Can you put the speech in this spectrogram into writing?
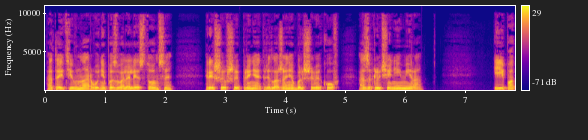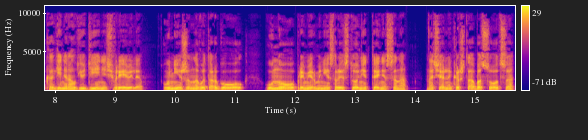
отойти в Нарву не позволяли эстонцы, решившие принять предложение большевиков о заключении мира. И пока генерал Юденич в Ревеле униженно выторговывал у нового премьер-министра Эстонии Теннисона, начальника штаба соца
